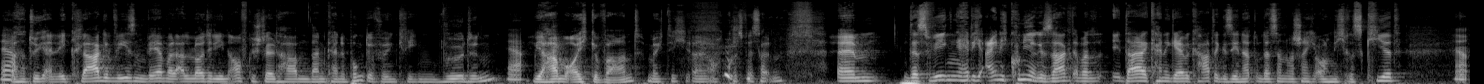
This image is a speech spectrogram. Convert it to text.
Ja. Was natürlich ein Eklat gewesen wäre, weil alle Leute, die ihn aufgestellt haben, dann keine Punkte für ihn kriegen würden. Ja. Wir haben euch gewarnt, möchte ich äh, auch kurz festhalten. Ähm, deswegen hätte ich eigentlich Kunja gesagt, aber da er keine gelbe Karte gesehen hat und das dann wahrscheinlich auch nicht riskiert, Ja.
